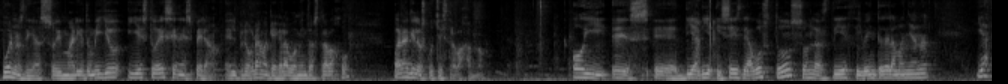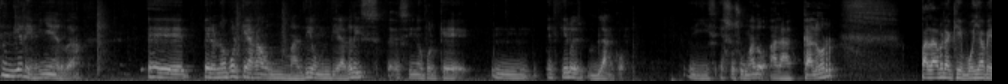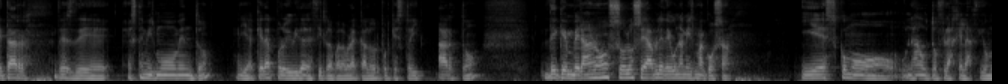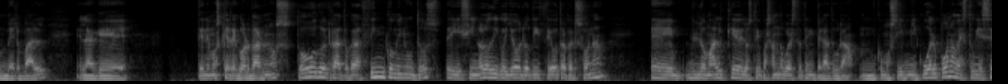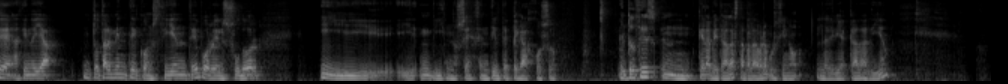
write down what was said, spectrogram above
Buenos días, soy Mario Tomillo y esto es En Espera, el programa que grabo mientras trabajo para que lo escuchéis trabajando. Hoy es eh, día 16 de agosto, son las 10 y 20 de la mañana y hace un día de mierda. Eh, pero no porque haga un mal día, un día gris, eh, sino porque mm, el cielo es blanco. Y eso sumado a la calor, palabra que voy a vetar desde este mismo momento, ya queda prohibida decir la palabra calor porque estoy harto de que en verano solo se hable de una misma cosa. Y es como una autoflagelación verbal en la que tenemos que recordarnos todo el rato, cada cinco minutos, y si no lo digo yo, lo dice otra persona, eh, lo mal que lo estoy pasando por esta temperatura. Mm, como si mi cuerpo no me estuviese haciendo ya totalmente consciente por el sudor y, no sé, sentirte pegajoso. Entonces, mm, queda vetada esta palabra, por si no la diría cada día.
